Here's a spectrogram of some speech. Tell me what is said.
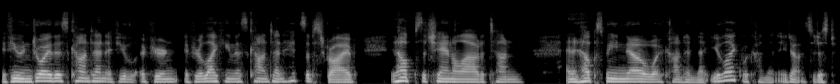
If you enjoy this content, if you if you're if you're liking this content, hit subscribe. It helps the channel out a ton and it helps me know what content that you like, what content you don't. So just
